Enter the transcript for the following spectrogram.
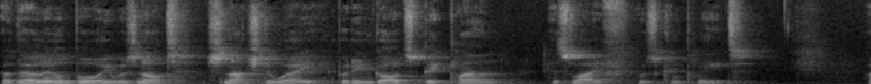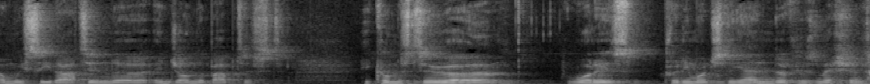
that their little boy was not snatched away, but in God's big plan, his life was complete. And we see that in, uh, in John the Baptist. He comes to uh, what is pretty much the end of his mission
